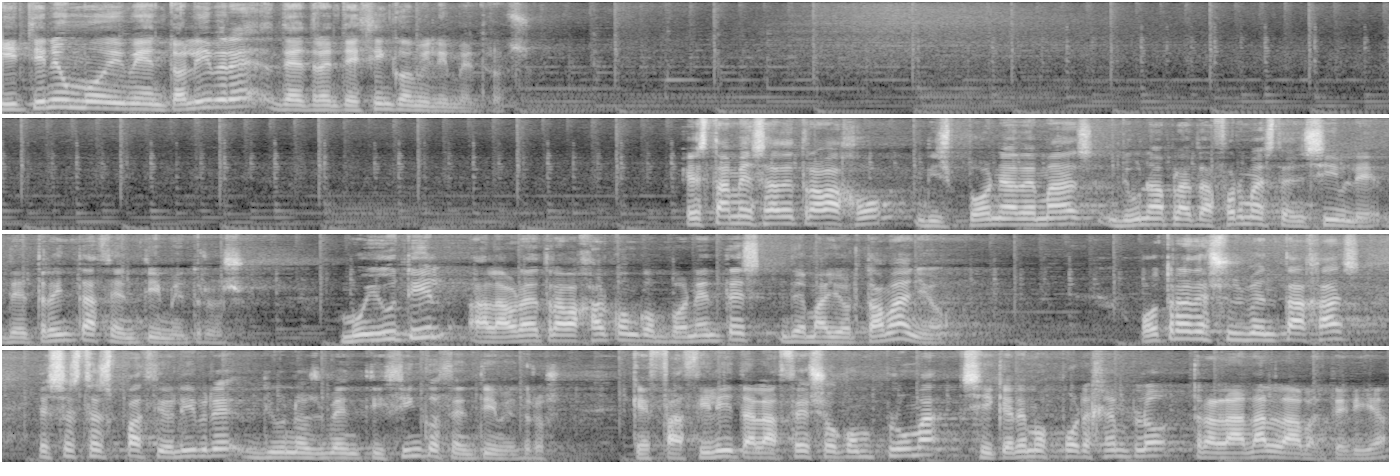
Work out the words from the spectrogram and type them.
Y tiene un movimiento libre de 35 milímetros. Esta mesa de trabajo dispone además de una plataforma extensible de 30 centímetros, muy útil a la hora de trabajar con componentes de mayor tamaño. Otra de sus ventajas es este espacio libre de unos 25 centímetros, que facilita el acceso con pluma si queremos, por ejemplo, trasladar la batería.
